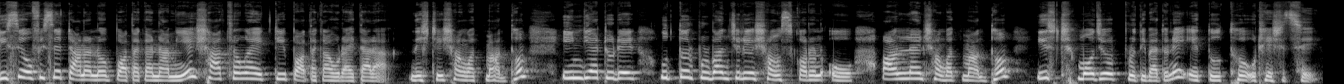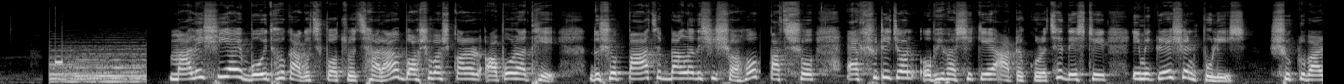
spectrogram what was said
ডিসি অফিসে টানানো পতাকা নামিয়ে সাতরঙা একটি পতাকা উড়ায় তারা। দেশটির সংবাদ মাধ্যম ইন্ডিয়া টুডের উত্তর পূর্বাঞ্চলীয় সংস্করণ ও অনলাইন সংবাদ মাধ্যম ইস্ট মজোর প্রতিবেদনে এ তথ্য উঠে এসেছে। মালয়েশিয়ায় বৈধ কাগজপত্র ছাড়া বসবাস করার অপরাধে দুশো পাঁচ বাংলাদেশি সহ পাঁচশো একষট্টি জন অভিবাসীকে আটক করেছে দেশটির ইমিগ্রেশন পুলিশ। শুক্রবার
